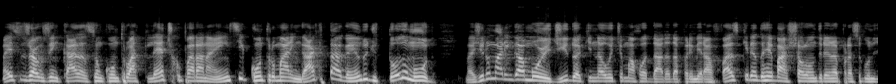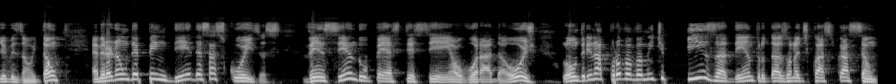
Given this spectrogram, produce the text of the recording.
Mas esses jogos em casa são contra o Atlético Paranaense e contra o Maringá, que está ganhando de todo mundo. Imagina o Maringá mordido aqui na última rodada da primeira fase, querendo rebaixar o Londrina para a segunda divisão. Então, é melhor não depender dessas coisas. Vencendo o PSTC em Alvorada hoje, Londrina provavelmente pisa dentro da zona de classificação.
